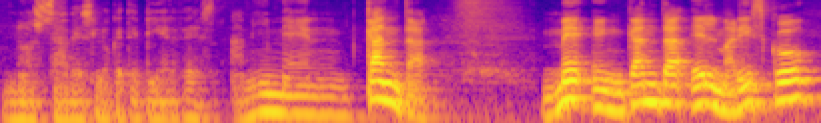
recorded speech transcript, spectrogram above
no sabes lo que te pierdes. A mí me encanta. Me encanta el marisco.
